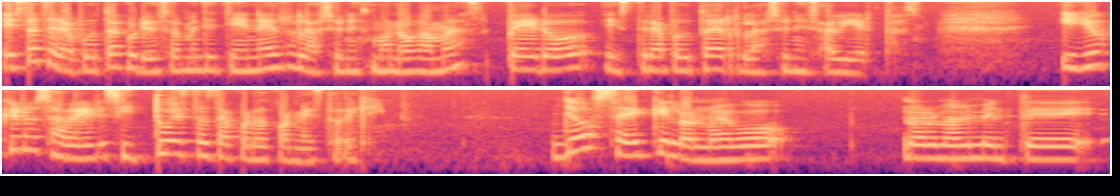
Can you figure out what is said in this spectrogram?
Esta terapeuta curiosamente tiene relaciones monógamas, pero es terapeuta de relaciones abiertas. Y yo quiero saber si tú estás de acuerdo con esto, Eli. Yo sé que lo nuevo normalmente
